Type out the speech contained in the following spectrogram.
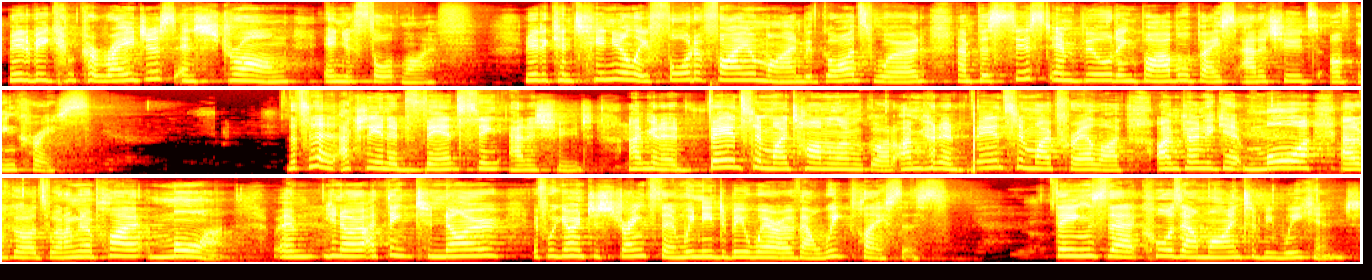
We need to be courageous and strong in your thought life. We need to continually fortify your mind with God's word and persist in building Bible based attitudes of increase. That's actually an advancing attitude. I'm going to advance in my time alone with God. I'm going to advance in my prayer life. I'm going to get more out of God's word. I'm going to apply more. And, you know, I think to know if we're going to strengthen, we need to be aware of our weak places, things that cause our mind to be weakened.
